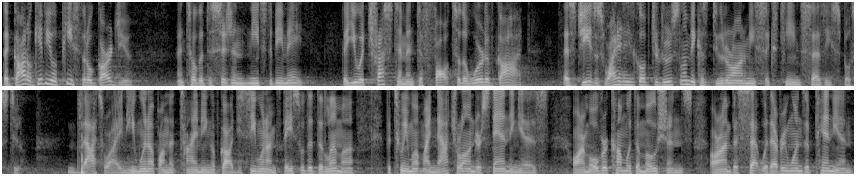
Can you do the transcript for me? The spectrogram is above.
That God will give you a peace that will guard you until the decision needs to be made. That you would trust Him and default to the Word of God. As Jesus, why did He go up to Jerusalem? Because Deuteronomy 16 says He's supposed to. That's why. And he went up on the timing of God. You see, when I'm faced with a dilemma between what my natural understanding is, or I'm overcome with emotions, or I'm beset with everyone's opinion,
